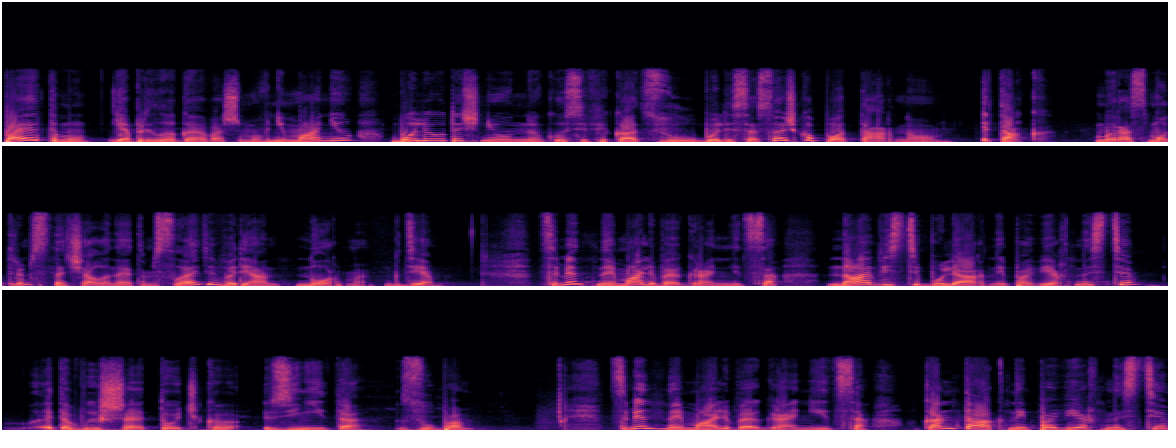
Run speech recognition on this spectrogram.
Поэтому я предлагаю вашему вниманию более уточненную классификацию убыли сосочка по Тарнову. Итак, мы рассмотрим сначала на этом слайде вариант нормы, где цементная эмалевая граница на вестибулярной поверхности – это высшая точка зенита зуба. Цементно-эмалевая граница контактной поверхности.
